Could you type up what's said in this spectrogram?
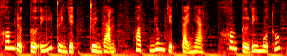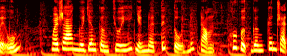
không được tự ý truyền dịch, truyền đạm hoặc dung dịch tại nhà, không tự đi mua thuốc về uống. Ngoài ra, người dân cần chú ý những nơi tích tụ nước động, khu vực gần kênh rạch,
